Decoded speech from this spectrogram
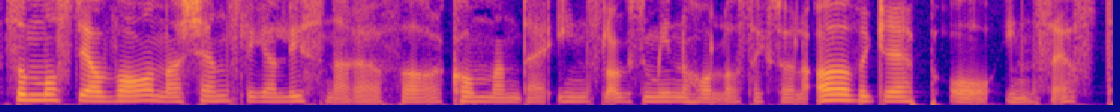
så måste jag varna känsliga lyssnare för kommande inslag som innehåller sexuella övergrepp och incest.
